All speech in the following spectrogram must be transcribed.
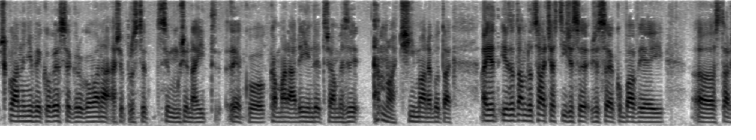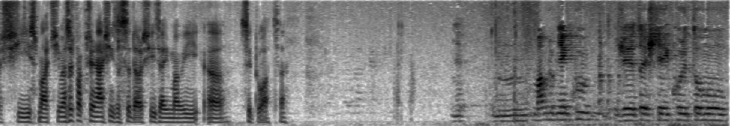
škola není věkově segregovaná a že prostě si může najít jako kamarády jinde třeba mezi mladšíma nebo tak. A je, je to tam docela častý, že se, že se jako bavějí uh, starší s mladšíma, což pak přináší zase další zajímavý uh, situace. Mm, Mám domněnku, že je to ještě i kvůli tomu,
